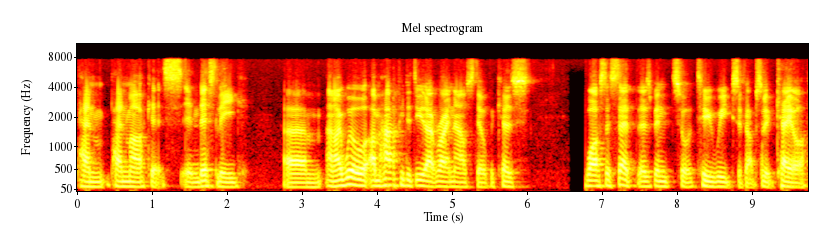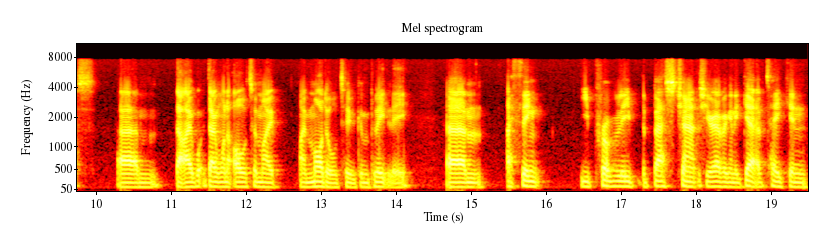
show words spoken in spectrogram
pen pen markets in this league. Um, and I will. I'm happy to do that right now still because whilst I said there's been sort of two weeks of absolute chaos um, that I w- don't want to alter my my model to completely. Um, I think you probably the best chance you're ever going to get of taking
